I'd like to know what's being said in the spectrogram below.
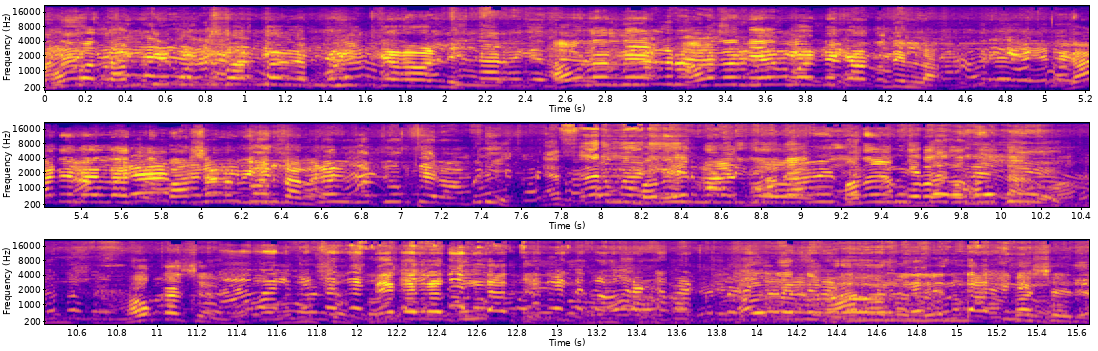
ಒಬ್ಬ ಧಮಕಿ ಕೊಟ್ಟು ಬರ್ತಾನೆ ಪುನೀತ್ ಕರಾವಳಿ ಅವನನ್ನು ಅವನನ್ನು ಏನ್ ಮಾಡ್ಲಿಕ್ಕೆ ಆಗುದಿಲ್ಲ ಗಾಡಿ ಮೇಲೆ ಭಾಷಣ ಬಿಗಿತಾನೆ ಮನವಿ ಹೋಗಿ ಅವಕಾಶ. ಕಾನೂನಲ್ಲಿ ಇದೆ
